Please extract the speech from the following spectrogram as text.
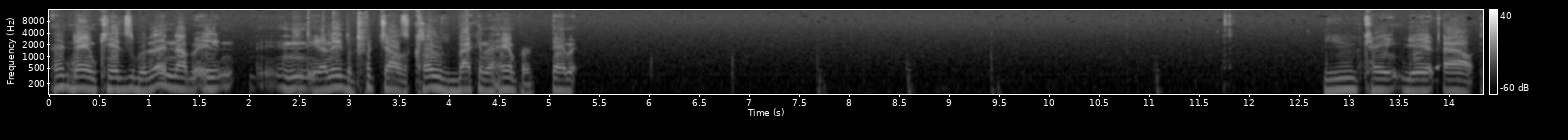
they're damn kids, but they not be eating. Y'all need to put y'all's clothes back in the hamper. Damn it. You can't get out.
